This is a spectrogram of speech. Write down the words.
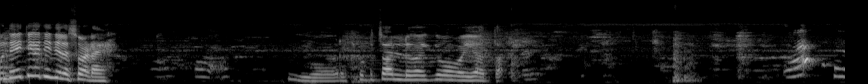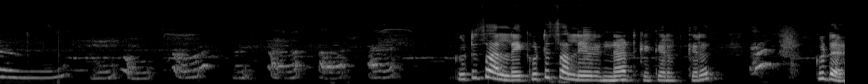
उद्या येते का तिला सोडाय? बरं कुठं चाललं काय आता। कुठं चाललंय कुठं चाललंय एवढे नाटकं करत करत। कुठं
